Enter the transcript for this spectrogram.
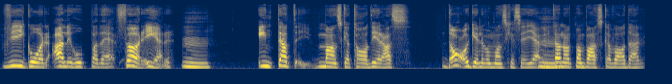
vi går allihopade för er. Mm. Inte att man ska ta deras dag eller vad man ska säga. Mm. Utan att man bara ska vara där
